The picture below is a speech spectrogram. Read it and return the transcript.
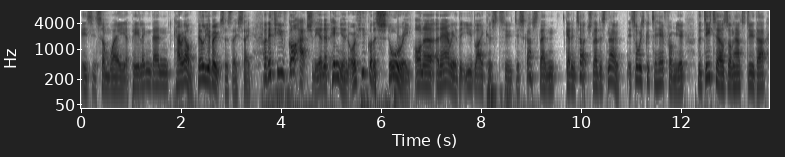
is in some way appealing, then carry on. Fill your boots, as they say. But if you've got actually an opinion or if you've got a story on a, an area that you'd like us to discuss, then get in touch. Let us know. It's always good to hear from you. The details on how to do that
